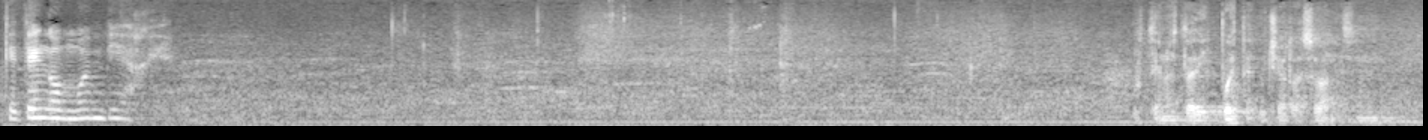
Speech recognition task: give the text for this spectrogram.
Que tenga un buen viaje. Usted no está dispuesta a escuchar razones. ¿eh?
